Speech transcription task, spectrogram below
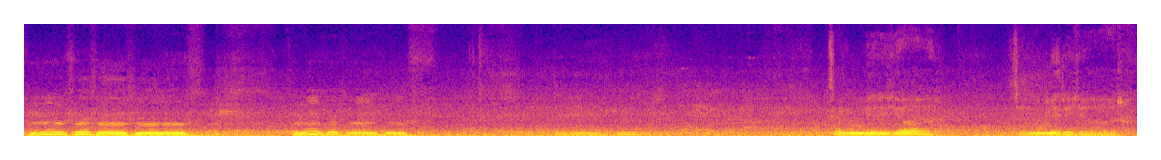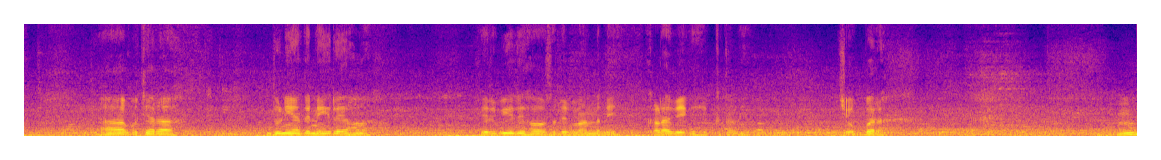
ਚੱਲ ਮੇਰੇ ਯਾਰ, ਚੱਲ ਮੇਰੇ ਯਾਰ। ਆ ਵਿਚਾਰਾ ਦੁਨੀਆ ਤੇ ਨਹੀਂ ਰਿਹਾ ਹੁਣ। ਫਿਰ ਵੀ ਇਹਦੇ ਹੌਸਲੇ ਬੁਲੰਦ ਨੇ। ਖੜਾ ਵੇਖ ਇੱਕ ਤਾਂ ਨਹੀਂ। ਚੋਬਰ। ਹੂੰ।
